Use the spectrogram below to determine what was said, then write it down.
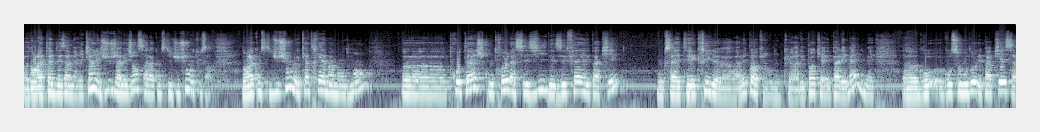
Euh, dans la tête des Américains, ils jugent allégeance à la Constitution et tout ça. Dans la Constitution, le quatrième amendement euh, protège contre la saisie des effets et papiers. Donc ça a été écrit euh, à l'époque. Hein. Donc à l'époque, il n'y avait pas les mails, mais grosso modo, les papiers, ça,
